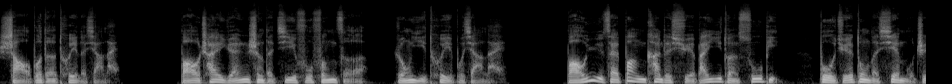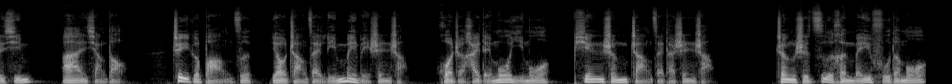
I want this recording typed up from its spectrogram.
少不得退了下来。宝钗原生的肌肤丰泽，容易退不下来。宝玉在傍看着雪白衣缎酥臂，不觉动了羡慕之心，暗暗想到：这个膀子要长在林妹妹身上，或者还得摸一摸，偏生长在她身上。正是自恨没福的摸。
